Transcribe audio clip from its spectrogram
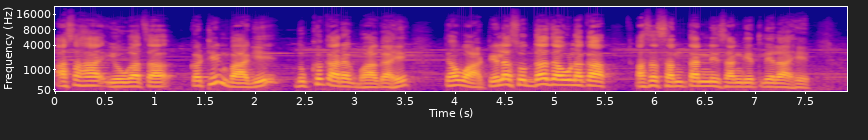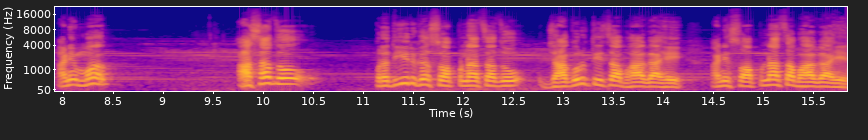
असा हा योगाचा कठीण भाग आहे दुःखकारक भाग आहे. त्या वाटेला सुद्धा जाऊ नका असं संतांनी सांगितलेलं आहे. आणि मग असा जो प्रदीर्घ स्वप्नाचा जो जागृतीचा भाग आहे आणि स्वप्नाचा भाग आहे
